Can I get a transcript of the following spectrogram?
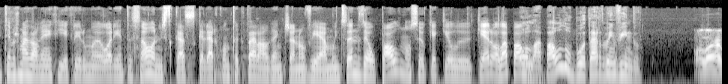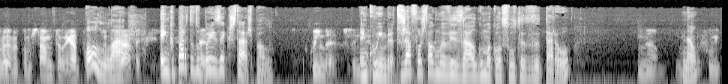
E temos mais alguém aqui a querer uma orientação, ou neste caso, se calhar, contactar alguém que já não vê há muitos anos. É o Paulo, não sei o que é que ele quer. Olá, Paulo. Olá, Paulo, boa tarde, bem-vindo. Olá, como está? Muito obrigado pela Olá. Em que parte do Eh, país é que estás, Paulo? Coimbra. Em Coimbra. Tu já foste alguma vez a alguma consulta de tarô? Não, Não? fui.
